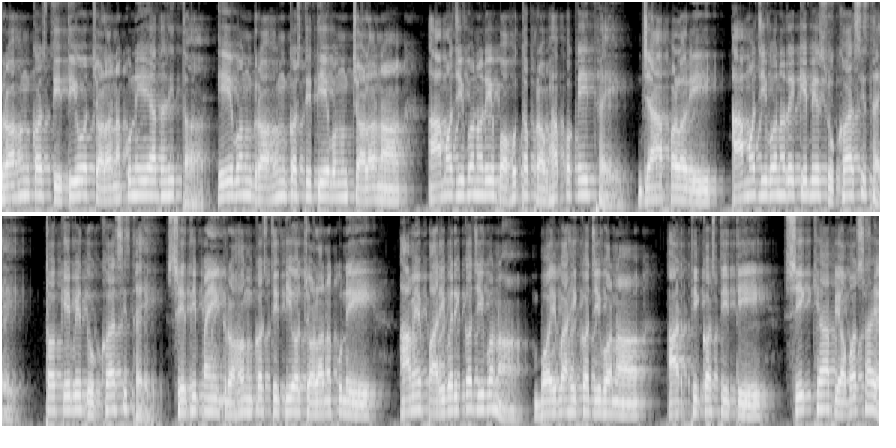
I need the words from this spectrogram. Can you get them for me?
ଗ୍ରହଙ୍କ ସ୍ଥିତି ଓ ଚଳନକୁ ନେଇ ଆଧାରିତ। ଏବଂ ଗ୍ରହଙ୍କ ସ୍ଥିତି ଏବଂ ଚଳନ ଆମ ଜୀବନରେ ବହୁତ ପ୍ରଭାବ ପକାଇଥାଏ। ଯାହାଫଳରେ ଆମ ଜୀବନରେ କେବେ ସୁଖ ଆସିଥାଏ ତ କେବେ ଦୁଃଖ ଆସିଥାଏ। ସେଥିପାଇଁ ଗ୍ରହଙ୍କ ସ୍ଥିତି ଓ ଚଳନକୁ ନେଇ ଆମେ ପାରିବାରିକ ଜୀବନ ବୈବାହିକ ଜୀବନ ଆର୍ଥିକ ସ୍ଥିତି ଶିକ୍ଷା ବ୍ୟବସାୟ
